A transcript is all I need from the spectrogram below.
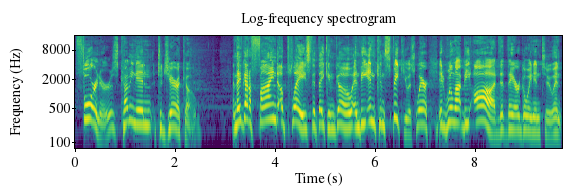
foreigners coming in to Jericho, and they've got to find a place that they can go and be inconspicuous, where it will not be odd that they are going into. And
